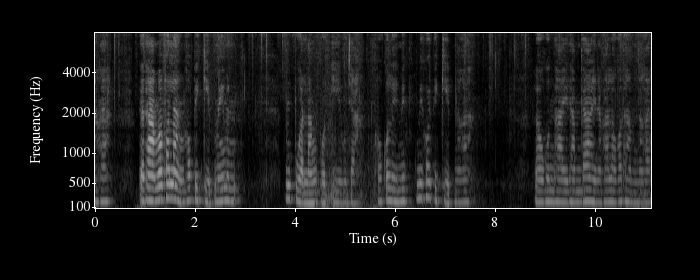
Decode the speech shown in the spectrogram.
นะคะ แต่ถามว่าฝรั่งเขาไปเก็บไหมมัน มันปวดหลังปวดเอวจ้ะเขาก็เลยไม่ไม่ค่อยไปเก็บนะคะ เราคนไทยทำได้นะคะ เราก็ทำนะคะ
